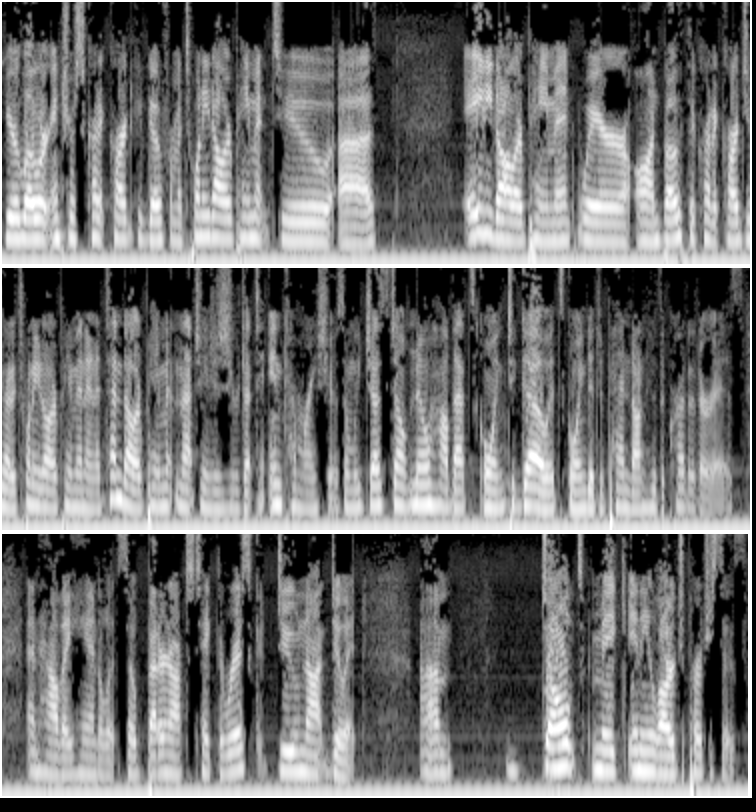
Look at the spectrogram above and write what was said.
your lower interest credit card could go from a $20 payment to uh, $80 payment where on both the credit cards you had a $20 payment and a $10 payment and that changes your debt to income ratios and we just don't know how that's going to go. It's going to depend on who the creditor is and how they handle it. So better not to take the risk. Do not do it. Um, don't make any large purchases.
